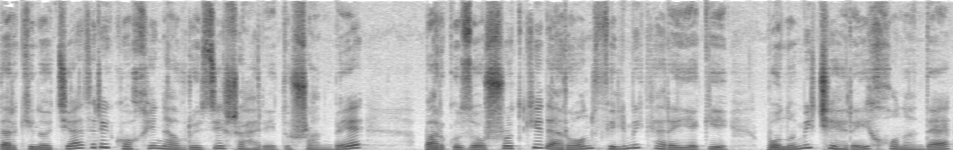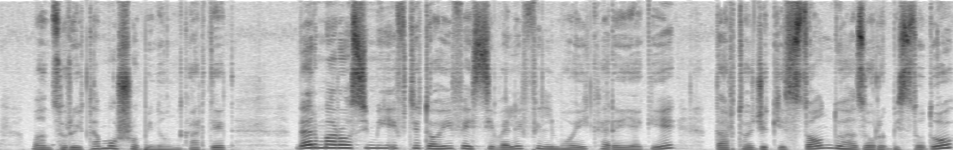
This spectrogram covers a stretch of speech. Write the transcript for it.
дар кинотеатри кохи наврӯзи шаҳри душанбе баргузор шуд ки дар он филми кореягӣ бо номи чеҳраи хонанда манзури тамошобинон гардид. Дар маросими ифтитоҳи фестивали филмҳои кореягӣ дар тоҷикистон 2022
